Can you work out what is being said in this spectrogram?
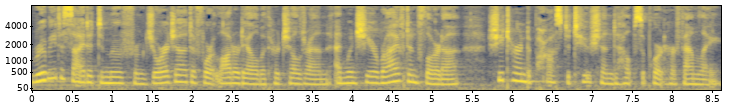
Ruby decided to move from Georgia to Fort Lauderdale with her children, and when she arrived in Florida, she turned to prostitution to help support her family.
